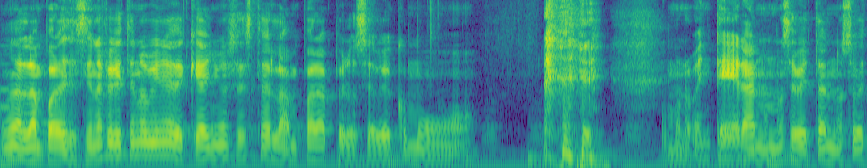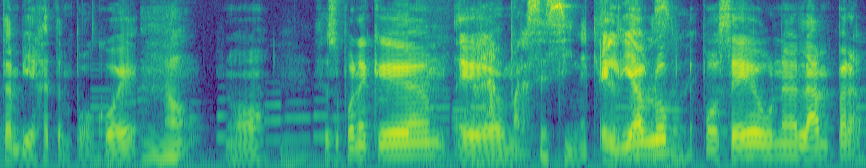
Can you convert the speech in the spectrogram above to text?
Una lámpara asesina. Fíjate, no viene de qué año es esta lámpara, pero se ve como. como noventera, no, no se ve tan, no se ve tan vieja tampoco, eh. ¿No? No. Se supone que eh, lámpara asesina. ¿qué el diablo güey? posee una lámpara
